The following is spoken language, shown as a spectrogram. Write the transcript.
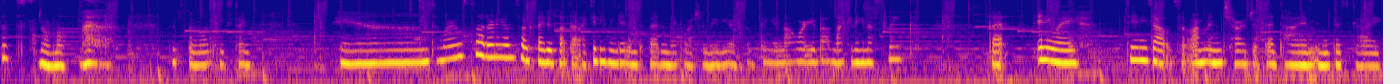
that's normal. that's normal. It takes time. And tomorrow's Saturday. I'm so excited about that. I could even get into bed and like watch a movie or something and not worry about not getting enough sleep. But anyway, Danny's out, so I'm in charge of bedtime and this guy.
